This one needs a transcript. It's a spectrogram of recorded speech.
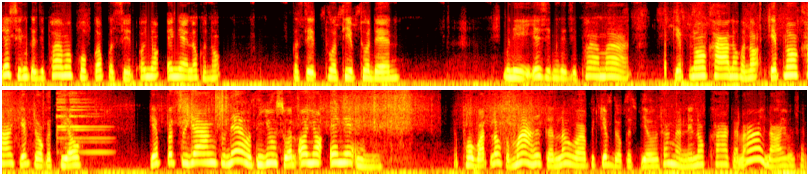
ยายสินกับสิพามาพบกับเกษตรอ้อยเนาะแองแงะเนาะค่ะเนาะ เกษตรทั่วทิพย์ทั่วแดนวันนี้ยายสินกับสิพามาเก็บนอคาเนาะค่ะเนาะเก็บนอคาเก็บดอกกระเตียว เก็บปัดสุยางสุแนวที่อยู่สวนอ้อยเนาะแองแงะนี่แล้พอวัดเราก็มาคือกันเราว่าไปเก็บดอกกระเตียวทั้งนั้นในนอกคาก็หลายหลายว่าซั่น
